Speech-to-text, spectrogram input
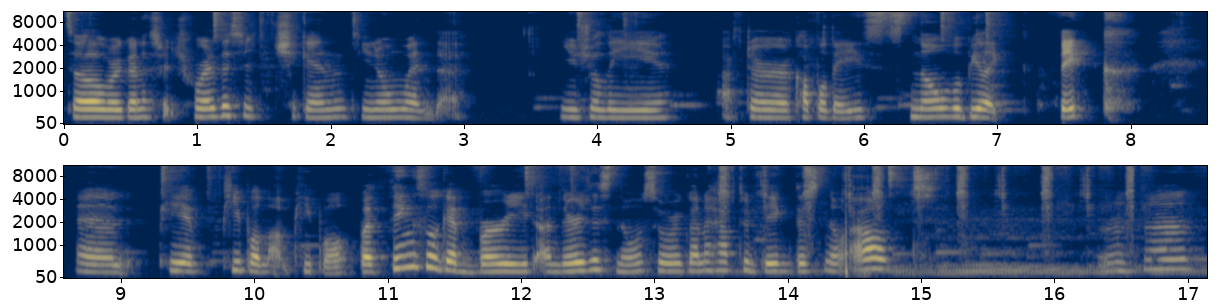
So we're gonna search for the chickens, you know, when the, usually after a couple days, snow will be like thick, and pe people, not people, but things will get buried under the snow, so we're gonna have to dig the snow out. Mm-hmm.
